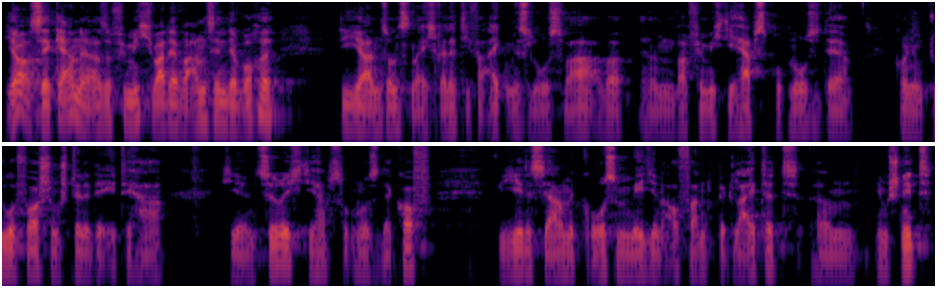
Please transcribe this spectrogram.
Ja, sehr gerne. Also für mich war der Wahnsinn der Woche die ja ansonsten eigentlich relativ ereignislos war, aber ähm, war für mich die Herbstprognose der Konjunkturforschungsstelle der ETH hier in Zürich, die Herbstprognose der KOF, wie jedes Jahr mit großem Medienaufwand begleitet. Ähm, Im Schnitt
